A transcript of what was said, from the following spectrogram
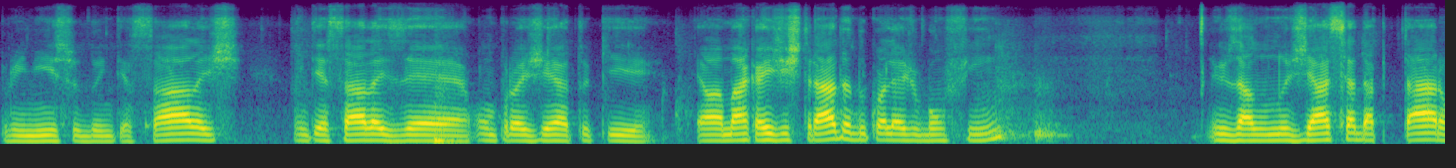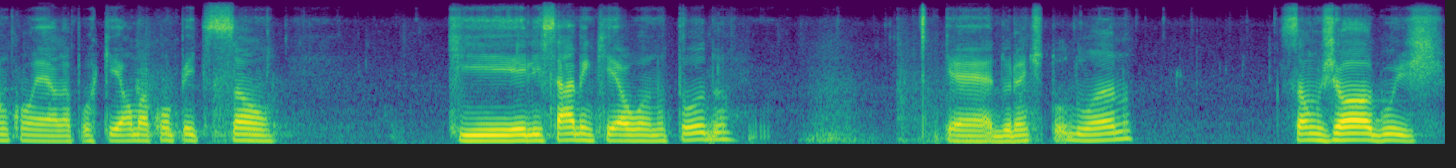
para o início do Intersalas. O Intersalas é um projeto que é uma marca registrada do Colégio Bonfim, e os alunos já se adaptaram com ela, porque é uma competição que eles sabem que é o ano todo, que é durante todo o ano. São jogos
